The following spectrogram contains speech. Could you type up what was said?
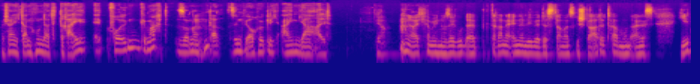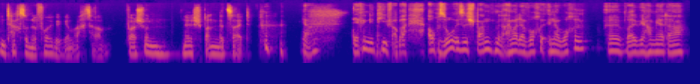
wahrscheinlich dann 103 äh, Folgen gemacht, sondern mhm. dann sind wir auch wirklich ein Jahr alt. Ja. ja, ich kann mich nur sehr gut äh, daran erinnern, wie wir das damals gestartet haben und eines jeden Tag so eine Folge gemacht haben. War schon eine spannende Zeit. ja, definitiv. Aber auch so ist es spannend mit einmal der Woche in der Woche, äh, weil wir haben ja da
